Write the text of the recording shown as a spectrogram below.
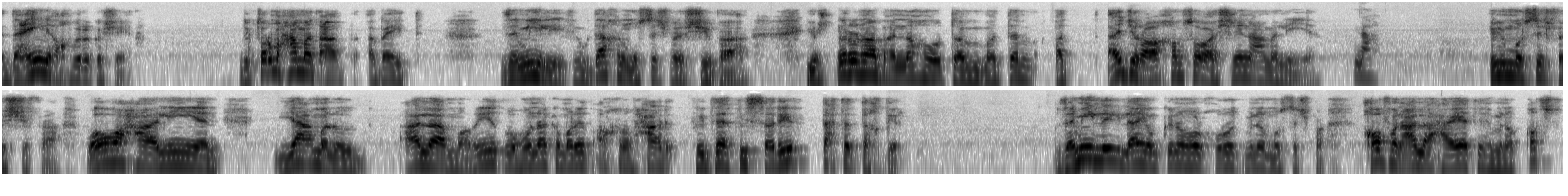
دعيني أخبرك شيئا. دكتور محمد عبيد زميلي في داخل مستشفى الشفاء يخبرنا بأنه تم, تم قد أجرى 25 عملية. نعم. في مستشفى الشفاء وهو حاليا يعمل على مريض وهناك مريض آخر في في السرير تحت التخدير. زميلي لا يمكنه الخروج من المستشفى. خوفا على حياته من القصف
